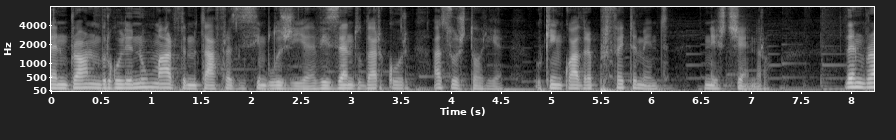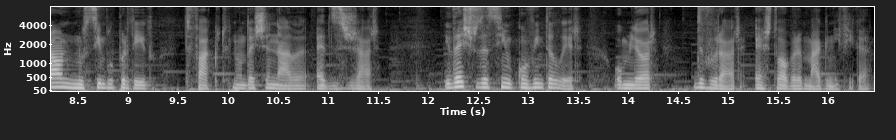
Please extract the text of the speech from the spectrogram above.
Dan Brown mergulha num mar de metáforas e simbologia, visando dar cor à sua história, o que enquadra perfeitamente neste género. Dan Brown, no Símbolo Perdido, de facto não deixa nada a desejar. E deixo-vos assim o convite a ler, ou melhor, devorar esta obra magnífica.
